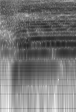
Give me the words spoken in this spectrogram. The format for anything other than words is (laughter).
Trump.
